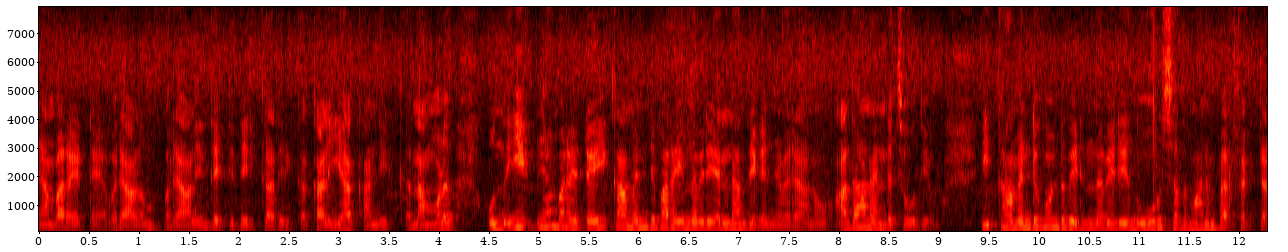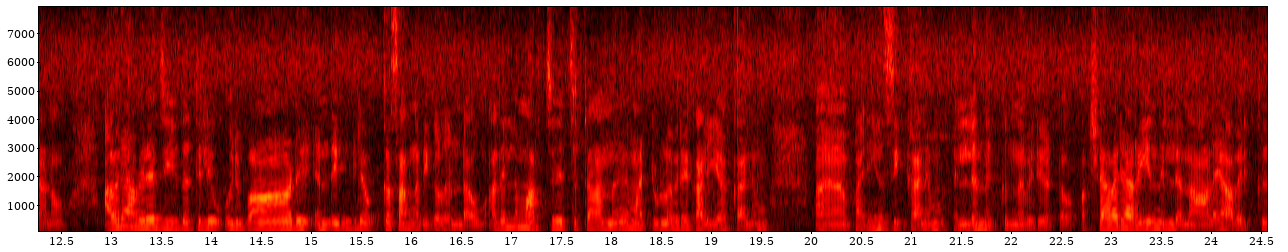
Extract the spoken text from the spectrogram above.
ഞാൻ പറയട്ടെ ഒരാളും ഒരാളെയും തെറ്റിദ്ധരിക്കാതിരിക്കുക കളിയാക്കാണ്ടിരിക്കുക. നമ്മൾ ഒന്ന് ഈ ഞാൻ പറയട്ടെ ഈ കമന്റ് പറയുന്നവർ എല്ലാം തികഞ്ഞവരാണോ? അതാണ് എന്റെ ചോദ്യം. ഈ കമന്റ് കൊണ്ട് വരുന്നവർ നൂറ് ശതമാനം പെർഫെക്റ്റ് ആണോ? അവർ ജീവിതത്തിൽ ഒരുപാട് എന്തെങ്കിലുമൊക്കെ സംഗതികൾ ഉണ്ടാവും. അതെല്ലാം മറച്ചു വെച്ചിട്ടാണ് മറ്റുള്ളവരെ കളിയാക്കാനും പരിഹസിക്കാനും എല്ലാം നിൽക്കുന്നവർ കേട്ടോ. പക്ഷെ അവരറിയുന്നില്ല നാളെ അവർക്ക്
